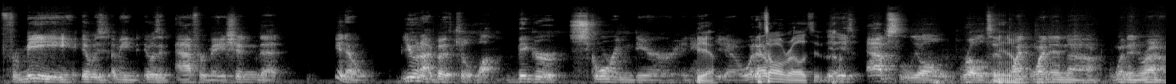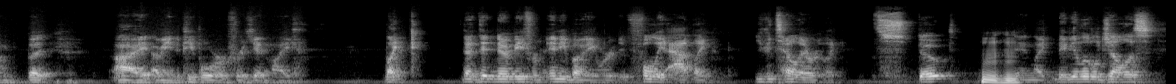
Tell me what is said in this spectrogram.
for me, it was, I mean, it was an affirmation that, you know, you and I both killed a lot bigger scoring deer and, Yeah. you know, whatever. It's all relative, though. It's absolutely all relative know. when, when in, uh, when in round, But I, I mean, people were freaking like, like that didn't know me from anybody were fully at like, you could tell they were like stoked hmm and like maybe a little jealous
